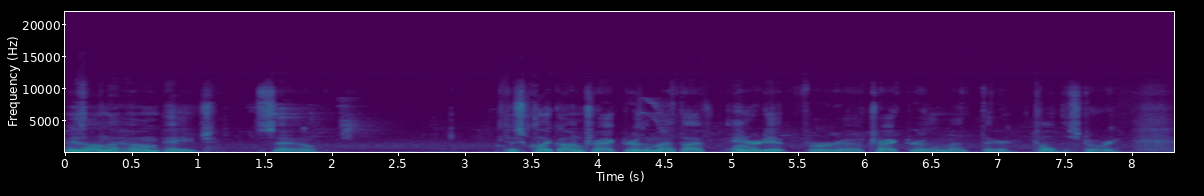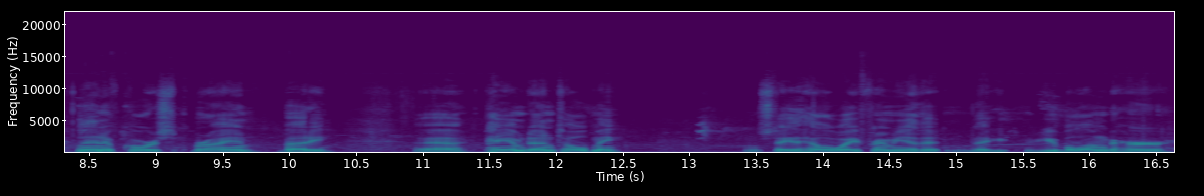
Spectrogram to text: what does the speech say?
is on the home page. So just click on tractor of the month. I've entered it for uh, tractor of the month there told the story. And then of course Brian buddy uh, Pam done told me stay the hell away from you that that you belong to her.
